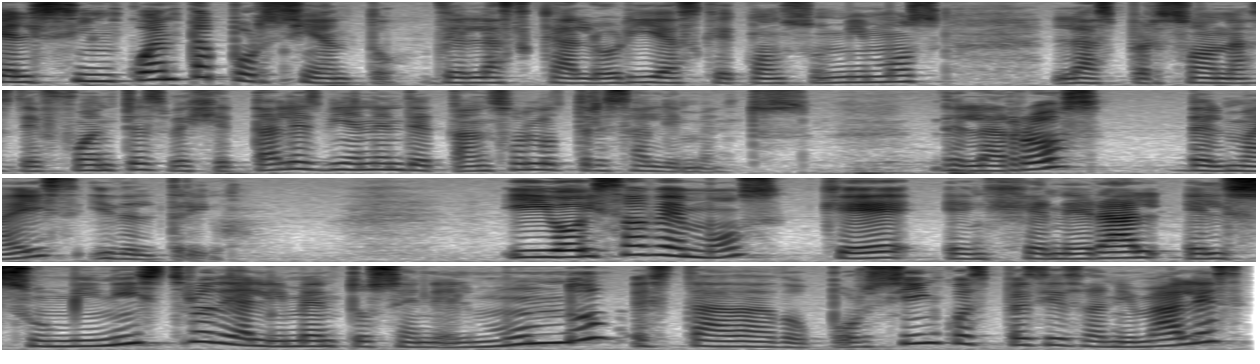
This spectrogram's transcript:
que el 50% de las calorías que consumimos las personas de fuentes vegetales vienen de tan solo tres alimentos, del arroz, del maíz y del trigo. Y hoy sabemos que en general el suministro de alimentos en el mundo está dado por cinco especies animales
